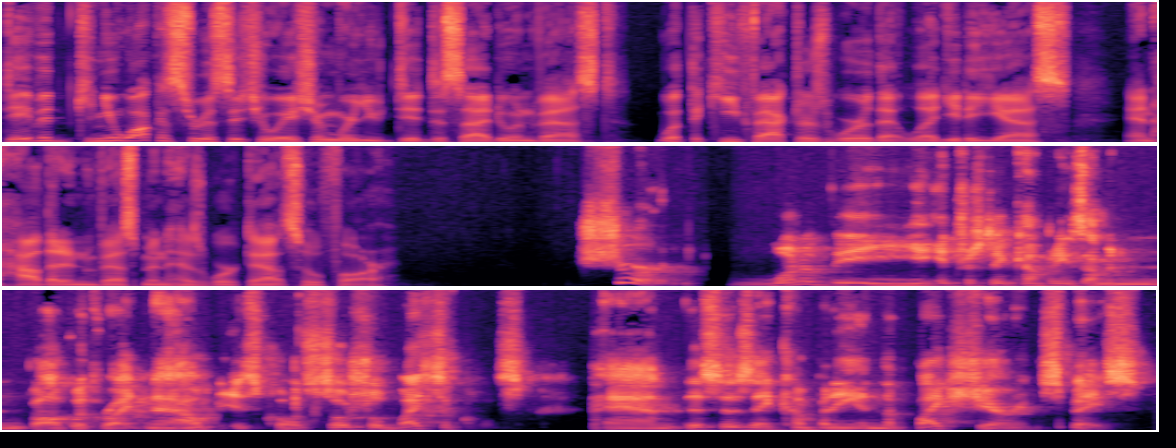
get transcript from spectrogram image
David, can you walk us through a situation where you did decide to invest, what the key factors were that led you to yes, and how that investment has worked out so far? Sure. One of the interesting companies I'm involved with right now is called Social Bicycles. And this is a company in the bike sharing space.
